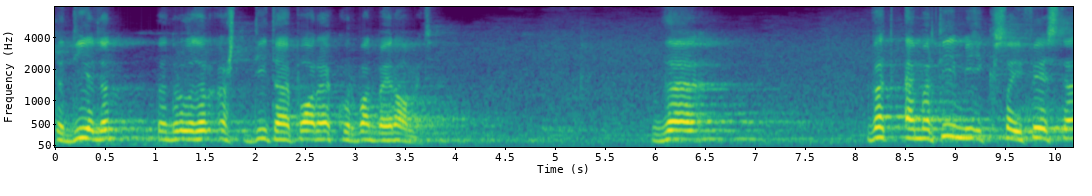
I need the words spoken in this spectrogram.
të dielën, të nderuar vëllezër është dita e parë e kurban bajramit. Dhe vetë emërtimi i kësaj feste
